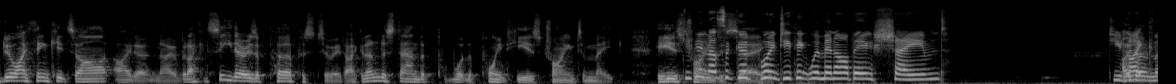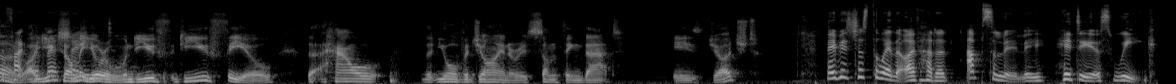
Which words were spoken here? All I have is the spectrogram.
do I think it's art? I don't know, but I can see there is a purpose to it. I can understand the what the point he is trying to make. He is Do you trying think that's to a good point? Do you think women are being shamed? Do you I like don't know. the fact that you they're tell me. You're a woman. Do you do you feel that how that your vagina is something that is judged? Maybe it's just the way that I've had an absolutely hideous week.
